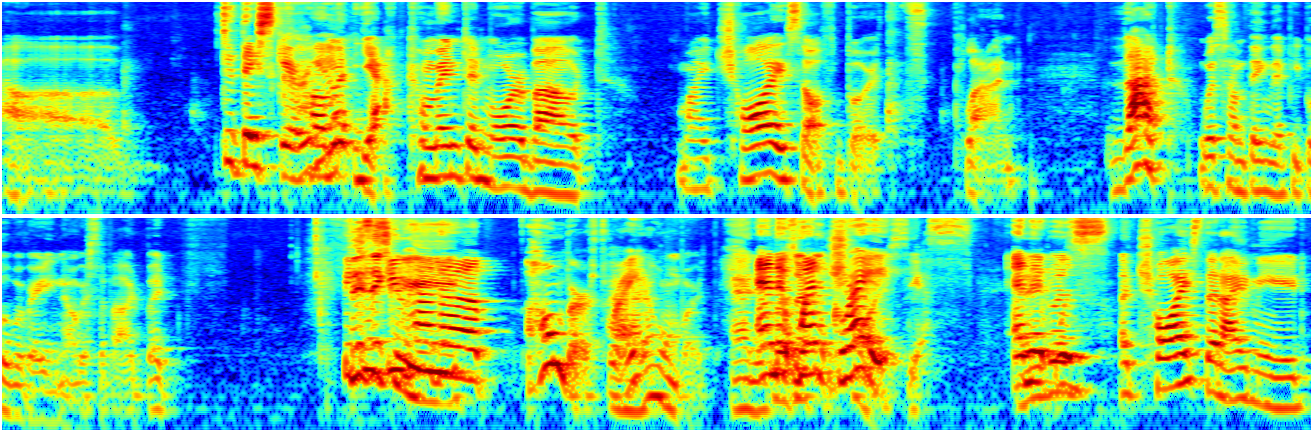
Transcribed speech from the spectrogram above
uh, did they scare you? yeah, commented more about my choice of birth plan. That was something that people were very nervous about, but Because you had a home birth, right? I had a home birth, and, And was it went great. Yes, And it was- a choice that I made,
